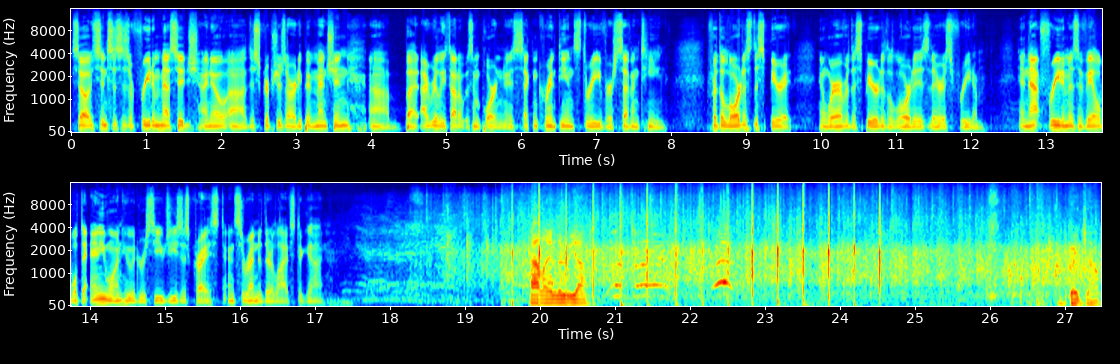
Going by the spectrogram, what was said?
So, since this is a freedom message, I know uh, the scripture's already been mentioned, uh, but I really thought it was important. It's 2 Corinthians 3, verse 17. For the Lord is the Spirit, and wherever the Spirit of the Lord is, there is freedom. And that freedom is available to anyone who would receive Jesus Christ and surrender their lives to God. Hallelujah. Great job.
